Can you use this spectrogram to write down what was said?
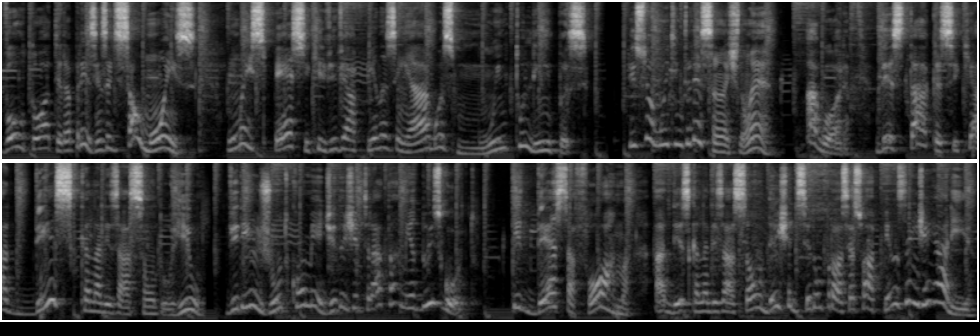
voltou a ter a presença de salmões, uma espécie que vive apenas em águas muito limpas. Isso é muito interessante, não é? Agora, destaca-se que a descanalização do rio viria junto com medidas de tratamento do esgoto. E dessa forma, a descanalização deixa de ser um processo apenas da engenharia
